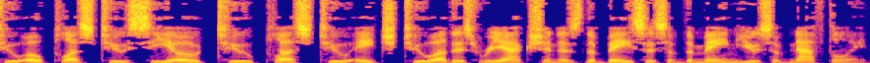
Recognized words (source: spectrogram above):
2O plus 2CO2 plus 2H2O. This reaction is the basis of the main use of naphthalene.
